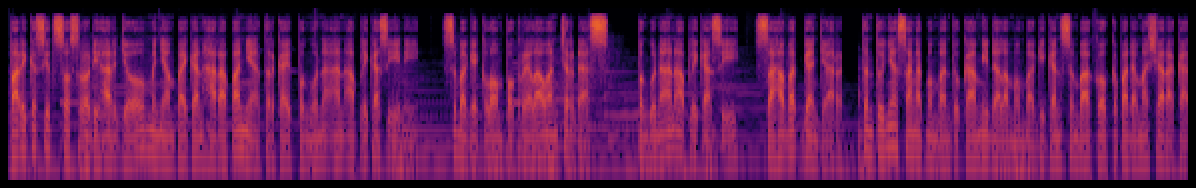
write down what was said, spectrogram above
Parikesit Sosrodi Harjo menyampaikan harapannya terkait penggunaan aplikasi ini, sebagai kelompok relawan cerdas, Penggunaan aplikasi, Sahabat Ganjar, tentunya sangat membantu kami dalam membagikan sembako kepada masyarakat.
